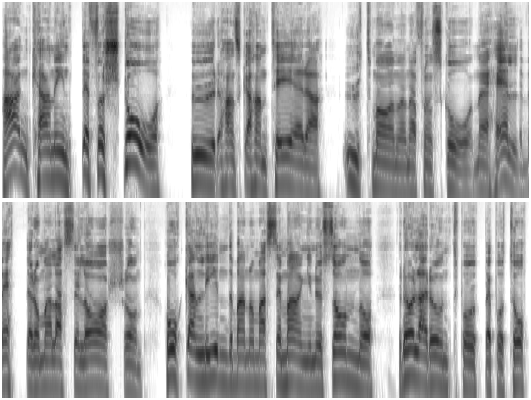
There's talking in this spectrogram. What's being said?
Han kan inte förstå hur han ska hantera utmanarna från Skåne. Helvete, de har Lasse Larsson, Håkan Lindman och Masse Magnusson och rullar runt på uppe på topp.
